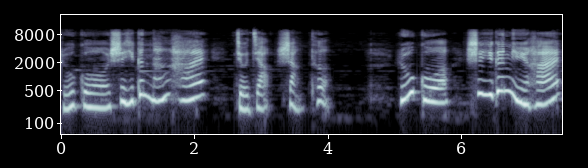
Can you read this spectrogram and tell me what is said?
如果是一个男孩，就叫尚特；如果是一个女孩，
